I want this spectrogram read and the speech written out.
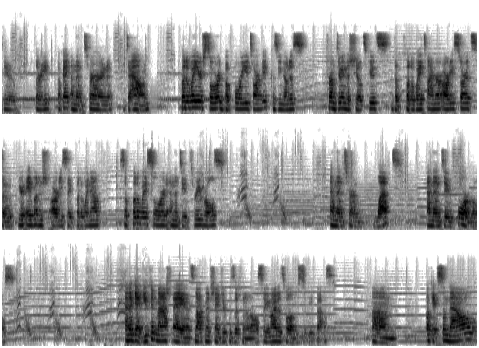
two, three. Okay, and then turn down. Put away your sword before you target, because you notice from doing the shield scoots, the put away timer already starts, so your A button should already say put away now. So put away sword, and then do three rolls. And then turn left, and then do four rolls. And again, you can mash A, and it's not going to change your position at all, so you might as well just to be fast. Um, okay, so now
